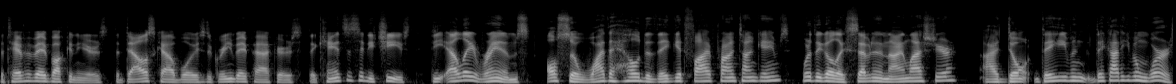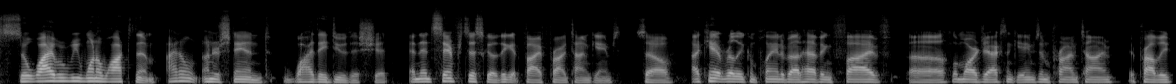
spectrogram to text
the Tampa Bay Buccaneers, the Dallas Cowboys, the Green Bay Packers, the Kansas City Chiefs, the LA Rams. Also, why the hell did they get five primetime games? Where did they go, like 7 and 9 last year? I don't they even they got even worse. So why would we want to watch them? I don't understand why they do this shit. And then San Francisco, they get five primetime games. So I can't really complain about having five uh, Lamar Jackson games in prime time. It probably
